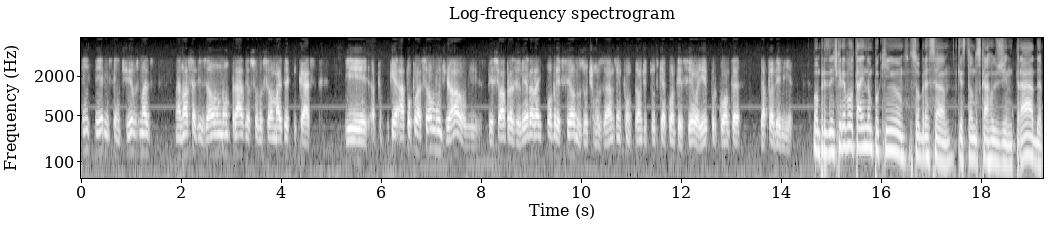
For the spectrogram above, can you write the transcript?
sim ser incentivos, mas na nossa visão não trazem a solução mais eficaz. E porque a população mundial, em especial a brasileira, ela empobreceu nos últimos anos em função de tudo que aconteceu aí por conta da pandemia. Bom, presidente, queria voltar ainda um pouquinho sobre essa questão dos carros de entrada.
